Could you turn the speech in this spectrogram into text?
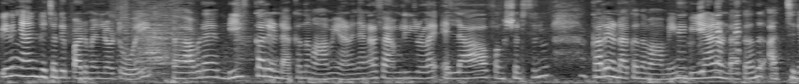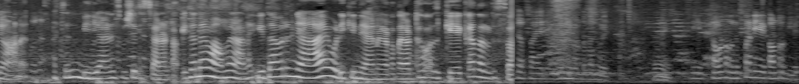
പിന്നെ ഞാൻ കിച്ചൺ ഡിപ്പാർട്ട്മെന്റിലോട്ട് പോയി. അവിടെ ബീഫ് കറി ഉണ്ടാക്കുന്ന മാമിയാണ്. ഞങ്ങളുടെ ഫാമിലിയിലുള്ള എല്ലാ ഫംഗ്ഷൻസിനും കറി ഉണ്ടാക്കുന്ന മാമിയും ബിരിയാണി ഉണ്ടാക്കുന്നത് അച്ഛനുമാണ് അച്ഛൻ ബിരിയാണി സ്പെഷ്യലിസ്റ്റ് ആണ് കേട്ടോ. ഇതെന്നെ മാമനാണ്. ഇത് അവർ ന്യായ ഓടിക്കുന്നതാണ് കിടന്നത് കേട്ടോ അത് കേൾക്കാൻ നല്ല രസം. കൗണ്ടറില്ലേ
